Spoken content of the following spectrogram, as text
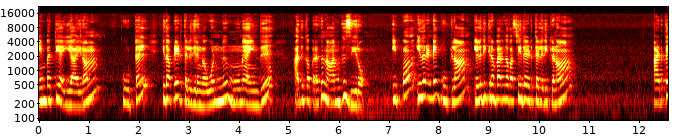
ஐம்பத்தி ஐயாயிரம் கூட்டல். இதை அப்படியே எடுத்து எழுதிருங்க. ஒன்று மூணு ஐந்து. அதுக்கு பிறகு நான்கு ஜீரோ இப்போ இதை ரெண்டையும் கூட்டலாம். எழுதிக்கிறேன் பாருங்கள் ஃபஸ்ட் இதை எடுத்து எழுதிக்கணும். அடுத்த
